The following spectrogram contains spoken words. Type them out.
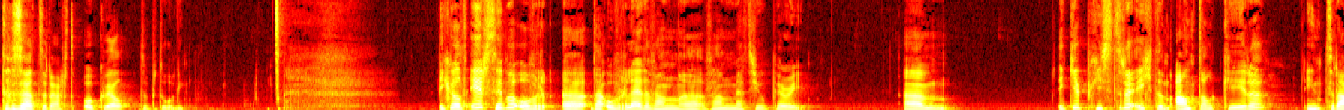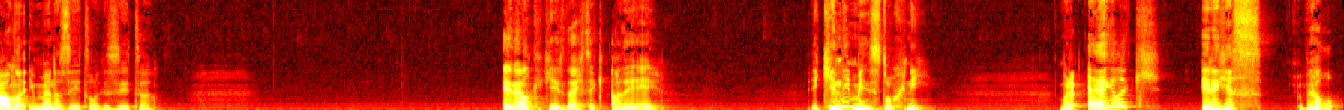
Dat is uiteraard ook wel de bedoeling. Ik wil het eerst hebben over dat overlijden van, van Matthew Perry. Um, ik heb gisteren echt een aantal keren in tranen in mijn zetel gezeten. En elke keer dacht ik, allee, ik ken die mens toch niet? Maar eigenlijk ergens wel.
